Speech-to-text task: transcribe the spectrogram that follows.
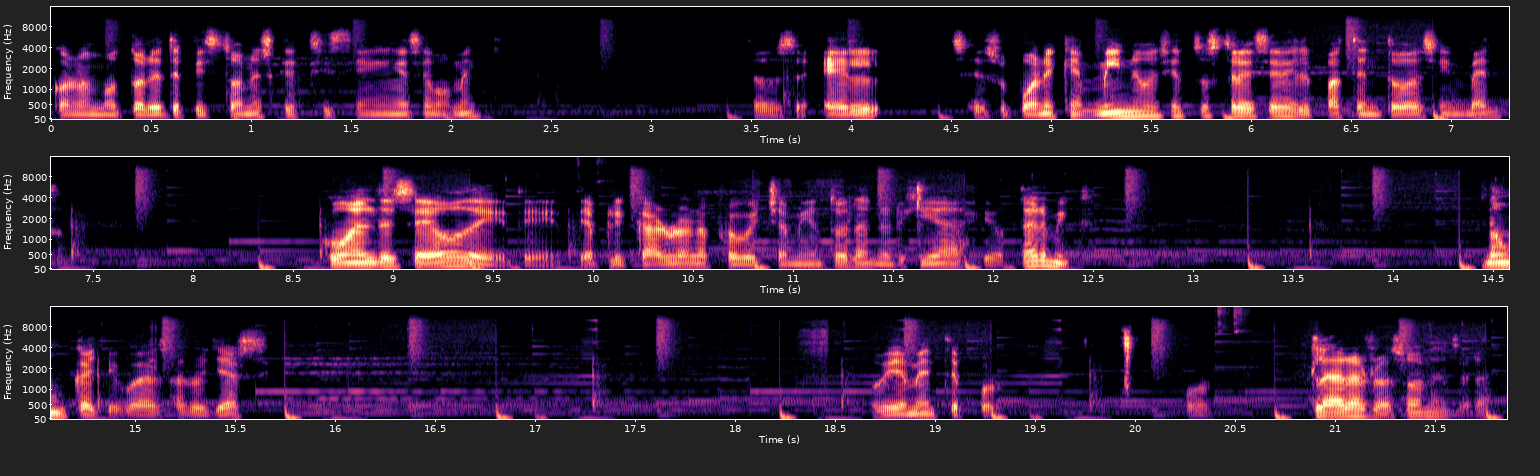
con los motores de pistones que existían en ese momento. Entonces, él se supone que en 1913 él patentó ese invento con el deseo de, aplicarlo al aprovechamiento de la energía geotérmica. Nunca llegó a desarrollarse. Obviamente por, por claras razones, ¿verdad?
